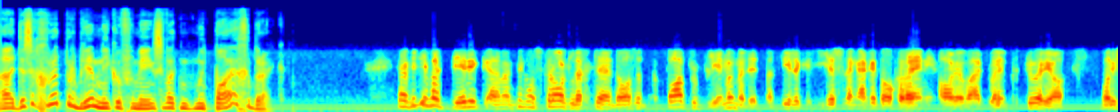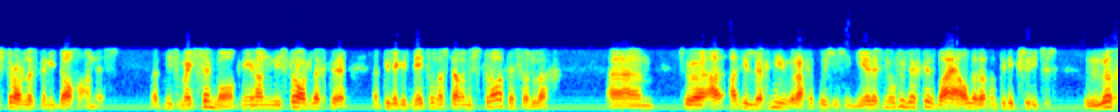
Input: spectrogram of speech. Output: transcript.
Uh dis 'n groot probleem Nico vir mense wat moet baie gebruik. Ja, weet jy wat Derek, um, ek dink ons straatligte, daar's 'n paar probleme met dit. Natuurlik is die eerste ding, ek het al gery in die area waar ek bly in Pretoria, waar die straatligte in die dag aan is. Wat nie vir my sin maak nie. En dan die straatligte, natuurlik is net veronderstel om die straat te verlig. Ehm um, so as die lig nie reg geposisioneer is nie of die ligte is baie helder, dan natuurlik so iets soos lig,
